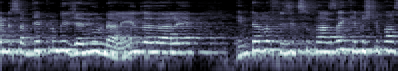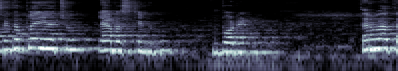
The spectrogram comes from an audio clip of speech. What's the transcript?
రెండు సబ్జెక్టులు మీరు చదివి ఉండాలి. ఏం చదవాలి? ఇంటర్లో ఫిజిక్స్ పాస్ అయ్యి కెమిస్ట్రీ పాస్ అయితే అప్లై చేయొచ్చు. ల్యాబ్ అసిస్టెంట్కు ఇంపార్టెంట్ తర్వాత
